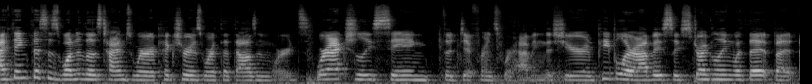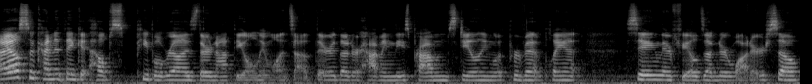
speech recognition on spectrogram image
I think this is one of those times where a picture is worth a thousand words. We're actually seeing the difference we're having this year, and people are obviously struggling with it, but I also kind of think it helps people realize they're not the only ones out there that are having these problems dealing with prevent plant, seeing their fields underwater. So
